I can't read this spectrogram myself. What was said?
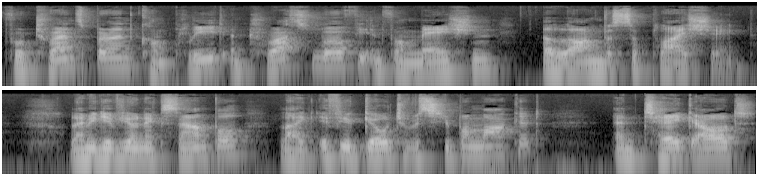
for transparent, complete, and trustworthy information along the supply chain. Let me give you an example. Like if you go to the supermarket and take out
